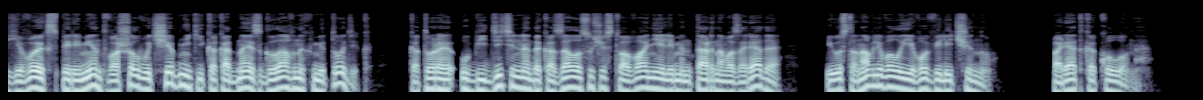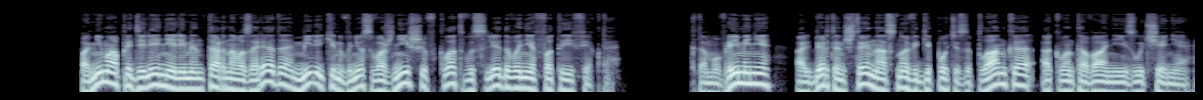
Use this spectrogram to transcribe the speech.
Его эксперимент вошел в учебники как одна из главных методик, которая убедительно доказала существование элементарного заряда и устанавливала его величину — порядка кулона. Помимо определения элементарного заряда, Миликин внес важнейший вклад в исследование фотоэффекта. К тому времени Альберт Эйнштейн на основе гипотезы Планка о квантовании излучения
